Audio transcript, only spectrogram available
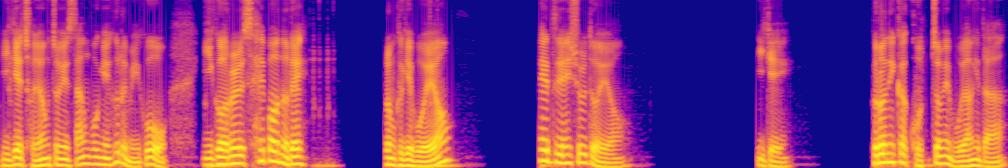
이게 전형적인 쌍봉의 흐름이고 이거를 세 번을 해. 그럼 그게 뭐예요? 헤드 앤 숄더예요. 이게. 그러니까 고점의 모양이다.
